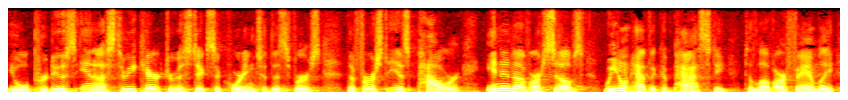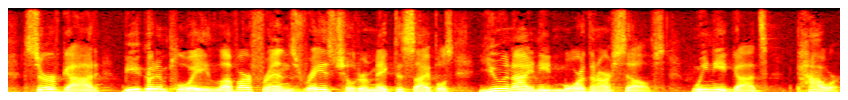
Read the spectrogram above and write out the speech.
it will produce in us three characteristics according to this verse. The first is power. In and of ourselves, we don't have the capacity to love our family, serve God, be a good employee, love our friends, raise children, make disciples. You and I need more than ourselves. We need God's power.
